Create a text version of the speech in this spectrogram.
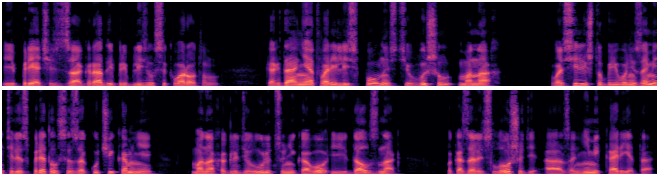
и, прячась за оградой, приблизился к воротам. Когда они отворились полностью, вышел монах. Василий, чтобы его не заметили, спрятался за кучей камней. Монах оглядел улицу, никого, и дал знак. Показались лошади, а за ними карета.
